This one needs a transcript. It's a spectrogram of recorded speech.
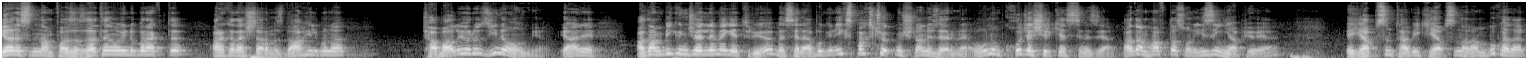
yarısından fazla zaten oyunu bıraktı. Arkadaşlarımız dahil buna. Çabalıyoruz yine olmuyor. Yani adam bir güncelleme getiriyor. Mesela bugün Xbox çökmüş lan üzerine. Oğlum koca şirketsiniz ya. Adam hafta sonu izin yapıyor ya. E yapsın tabii ki yapsınlar ama bu kadar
